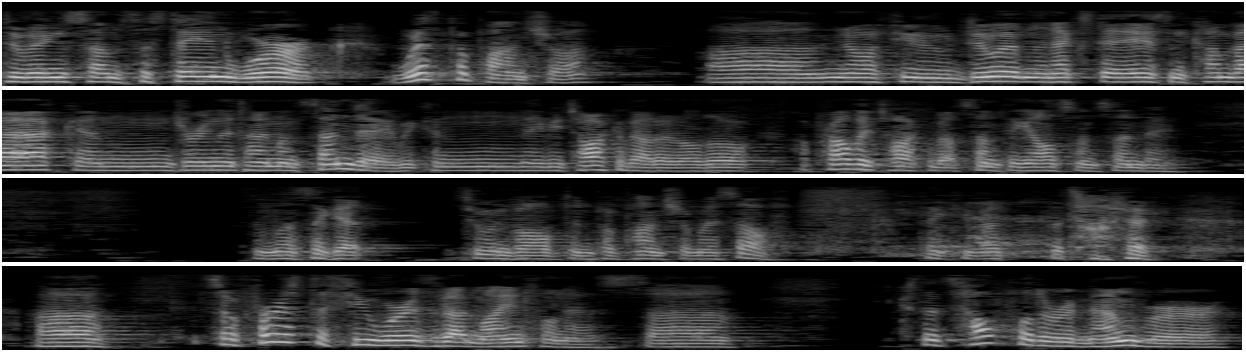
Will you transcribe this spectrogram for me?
doing some sustained work with Papancha, uh, you know, if you do it in the next days and come back and during the time on Sunday, we can maybe talk about it, although I'll probably talk about something else on Sunday. Unless I get too involved in Papancha myself, thinking about the topic. Uh, so first, a few words about mindfulness, because uh, it's helpful to remember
